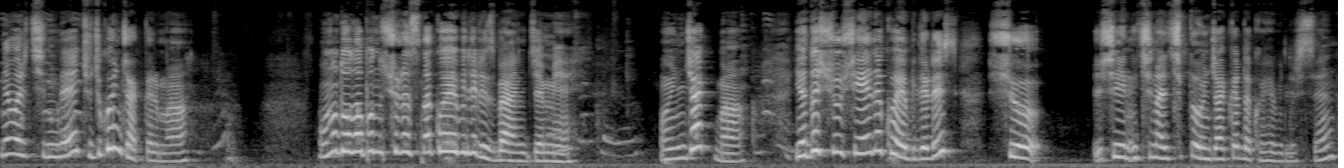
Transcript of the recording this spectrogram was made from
Ne var içinde? Çocuk oyuncakları mı? Onu dolabın şurasına koyabiliriz bence mi? Oyuncak mı? Ya da şu şeye de koyabiliriz. Şu şeyin içine açıp da oyuncakları da koyabilirsin.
